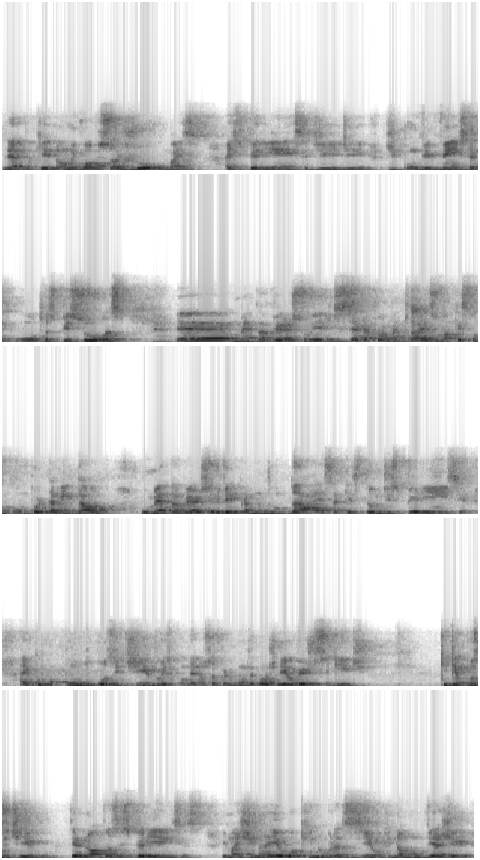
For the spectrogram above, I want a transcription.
né, porque não envolve só jogo, mas a experiência de, de, de convivência com outras pessoas, é, o metaverso, ele de certa forma traz uma questão comportamental. O metaverso, ele vem para mudar essa questão de experiência. Aí, como ponto positivo, respondendo a sua pergunta, Claudinei, eu vejo o seguinte, o que, que é positivo? Ter novas experiências. Imagina eu aqui no Brasil, que não viajei,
